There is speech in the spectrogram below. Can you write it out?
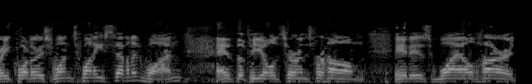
three quarters, 127 and one. As the field turns for home. It is Wildheart.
